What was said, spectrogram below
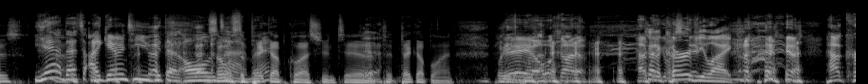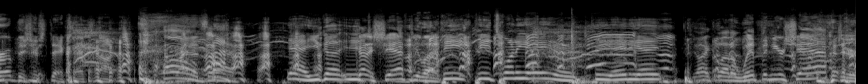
use? Yeah, that's. I guarantee you get that all the time. It's almost time. a right? pickup question too. Yeah. P- pickup line. Hey, uh, what kind of how What kind of curve stick- you like? How curved is your stick? That's not. Oh, Yeah, you got you, What kind of shaft you like? P P twenty eight or P eighty eight. You like a lot of whip in your shaft, or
